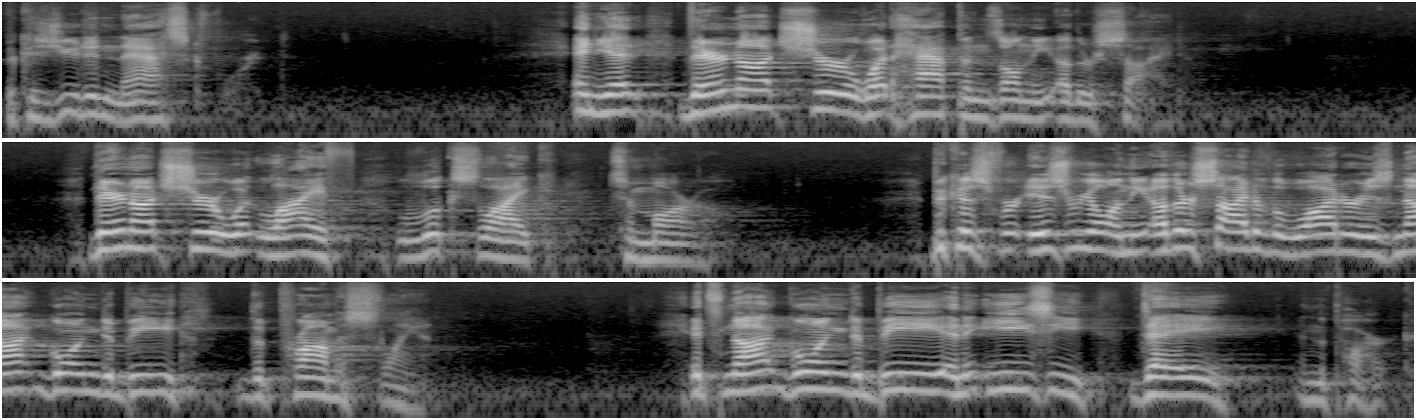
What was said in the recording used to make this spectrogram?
because you didn't ask for it. And yet, they're not sure what happens on the other side. They're not sure what life looks like tomorrow. Because for Israel, on the other side of the water is not going to be the promised land. It's not going to be an easy day in the park.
